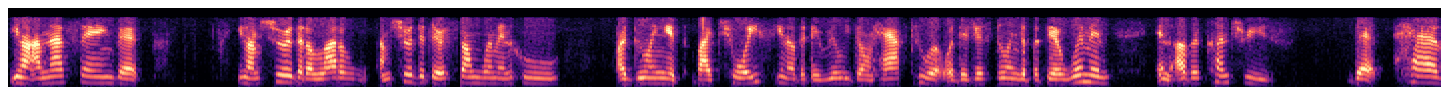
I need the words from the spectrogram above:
you know, I'm not saying that you know, I'm sure that a lot of I'm sure that there are some women who are doing it by choice, you know, that they really don't have to or they're just doing it, but there are women in other countries that have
